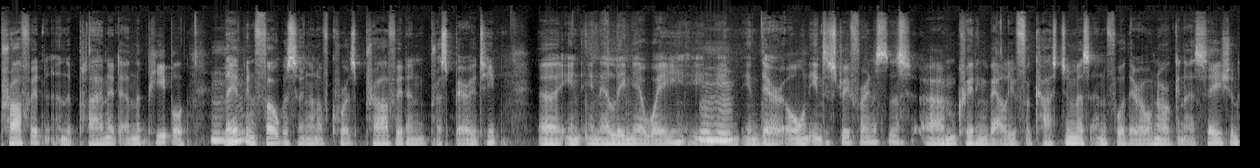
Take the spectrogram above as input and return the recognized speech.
profit and the planet and the people. Mm-hmm. They have been focusing on, of course, profit and prosperity uh, in, in a linear way in, mm-hmm. in, in, their own industry, for instance, um, creating value for customers and for their own organization,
